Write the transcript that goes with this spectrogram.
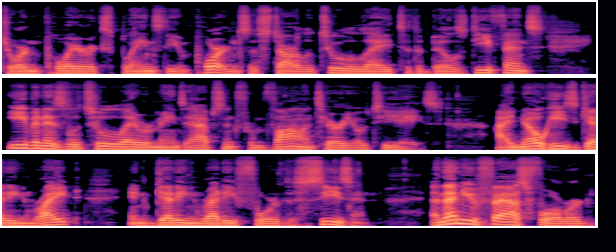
Jordan Poyer explains the importance of Star Lotulelei to the Bills' defense, even as Lotulelei remains absent from voluntary OTAs. I know he's getting right and getting ready for the season. And then you fast forward,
